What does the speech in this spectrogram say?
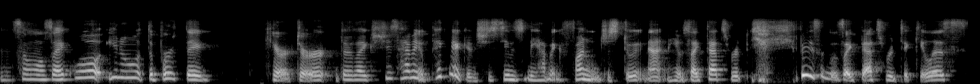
And someone was like, well, you know, the birthday character, they're like, she's having a picnic and she seems to be having fun just doing that. And he was like, that's he basically was like, that's ridiculous.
